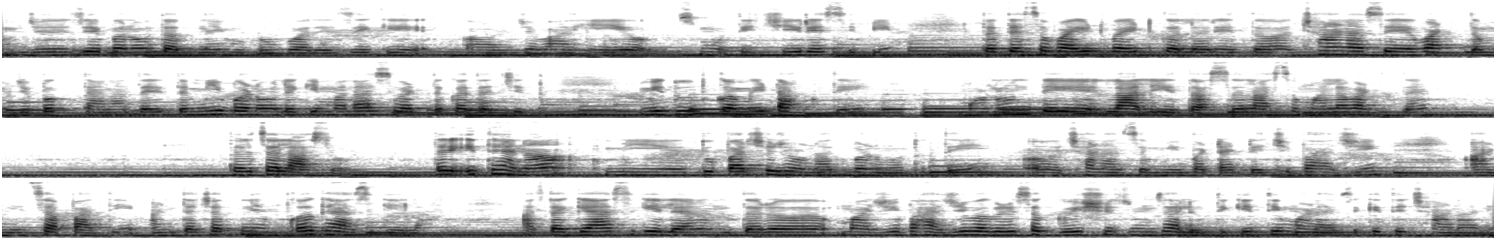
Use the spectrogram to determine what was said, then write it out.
म्हणजे जे बनवतात ना यूट्यूबवाले जे की जेव्हा ही स्मूदीची रेसिपी तर त्याचं व्हाईट व्हाईट कलर येतं. छान असे वाटतं म्हणजे बघताना. तर मी बनवलं की मला असं वाटतं कदाचित मी दूध कमी टाकते म्हणून ते लाल येत असेल असं मला वाटतं तर चला असो. तर इथे ना मी दुपारच्या जेवणात बनवत होते. छान असं मी बटाट्याची भाजी आणि चपाती आणि त्याच्यात नेमकं गॅस गेला. आता गॅस गेल्यानंतर माझी भाजी वगैरे सगळी शिजून झाली होती किती म्हणायचं किती छान आणि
